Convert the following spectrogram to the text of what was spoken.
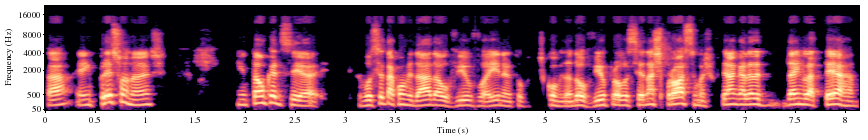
tá? É impressionante. Então, quer dizer, você está convidado ao vivo aí, né? Estou te convidando ao vivo para você nas próximas, porque tem uma galera da Inglaterra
